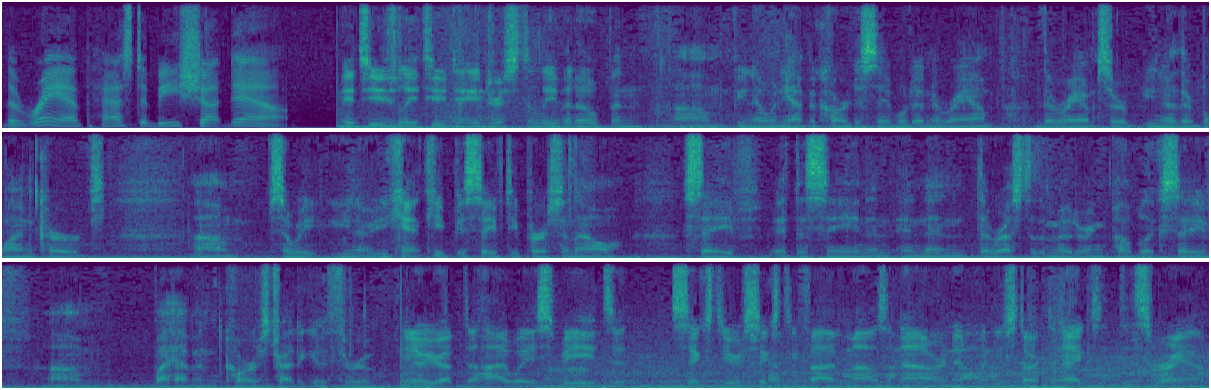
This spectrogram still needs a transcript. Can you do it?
the ramp has to be shut down. It's usually too dangerous to leave it open. Um, you know, when you have a car disabled in a ramp, the ramps are, you know, they're blind curves. Um, so we, you know, you can't keep your safety personnel safe at the scene and, and then the rest of the motoring public safe. Um, by having cars try to go through. You know, you're up to highway speeds at 60 or 65 miles an hour, and then when you start to exit this ramp,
